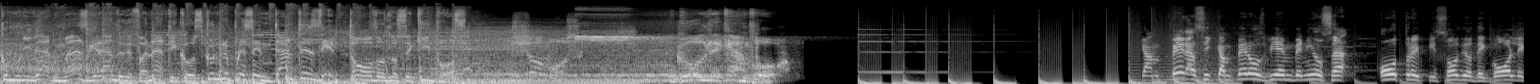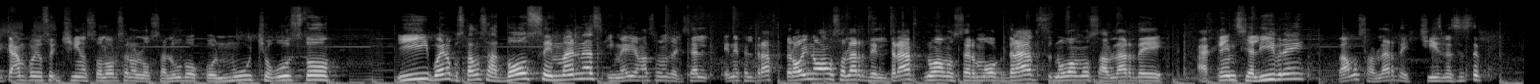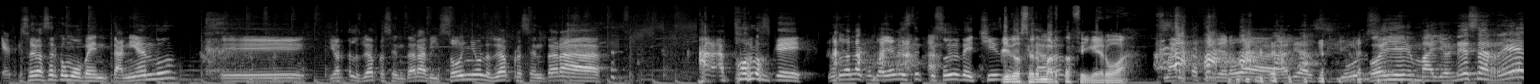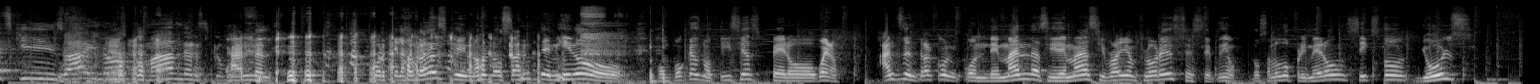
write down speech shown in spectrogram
comunidad más grande de fanáticos con representantes de todos los equipos. Somos Gol de Campo. Camperas y camperos, bienvenidos a otro episodio de Gol de Campo. Yo soy Chino Solórzano, los saludo con mucho gusto. Y bueno, pues estamos a dos semanas y media más o menos de que sea el NFL Draft. Pero hoy no vamos a hablar del draft, no vamos a hacer mock drafts, no vamos a hablar de agencia libre, vamos a hablar de chismes. Este episodio va a ser como ventaneando. Eh, y ahorita les voy a presentar a Bisoño, les voy a presentar a, a, todos los que nos van a acompañar en este episodio de chismes. Pido ser Marta Figueroa. Marta Figueroa, alias Jules. Oye, mayonesa Redskins. Ay, no, Commanders. Ándale. Porque la verdad es que no los han tenido con pocas noticias, pero bueno. Antes de entrar con, con demandas y demás, y Brian Flores, este, digo, los saludo primero, Sixto, Jules,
